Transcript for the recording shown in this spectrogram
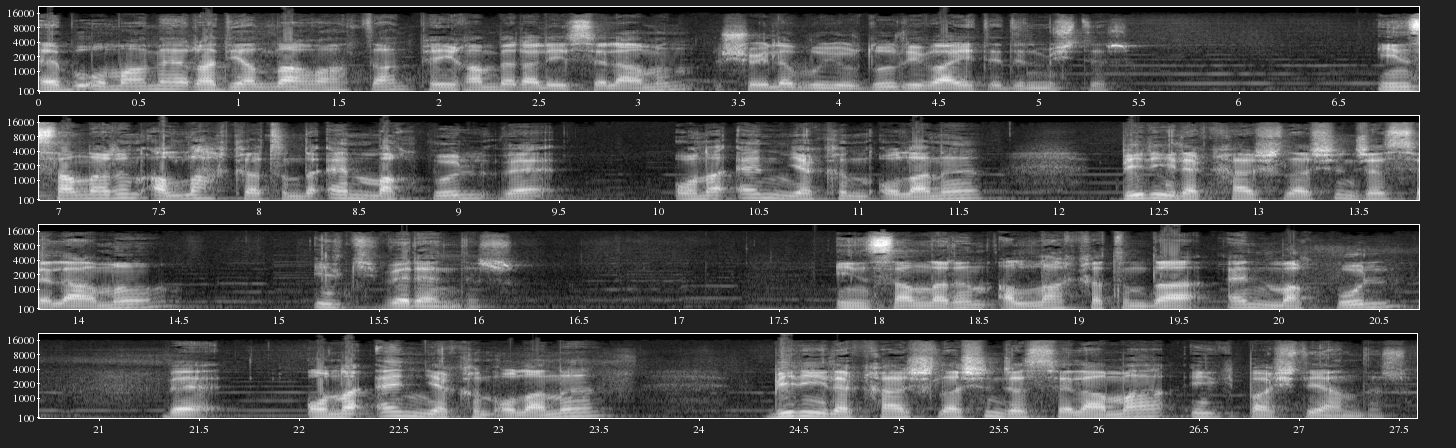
Ebu Umame radıyallahu anh'tan Peygamber aleyhisselamın şöyle buyurduğu rivayet edilmiştir. İnsanların Allah katında en makbul ve ona en yakın olanı biriyle karşılaşınca selamı ilk verendir. İnsanların Allah katında en makbul ve ona en yakın olanı biriyle karşılaşınca selama ilk başlayandır.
